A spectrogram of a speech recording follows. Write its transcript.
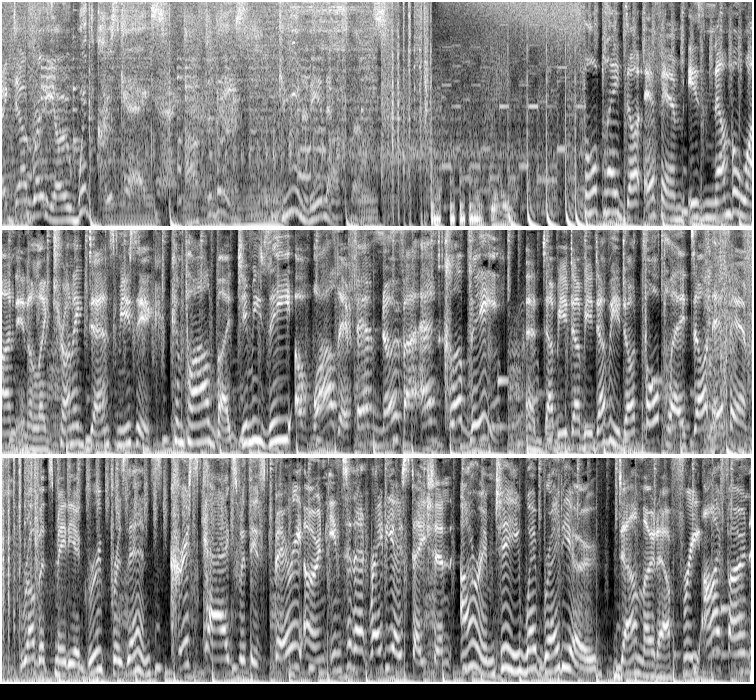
Shakedown Radio with Chris Caggs. After these community announcements. 4play.fm is number one in electronic dance music. Compiled by Jimmy Z of Wild FM Nova and Club V at www.4play.fm. Roberts Media Group presents Chris Caggs with his very own internet radio station, RMG Web Radio. Download our free iPhone,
